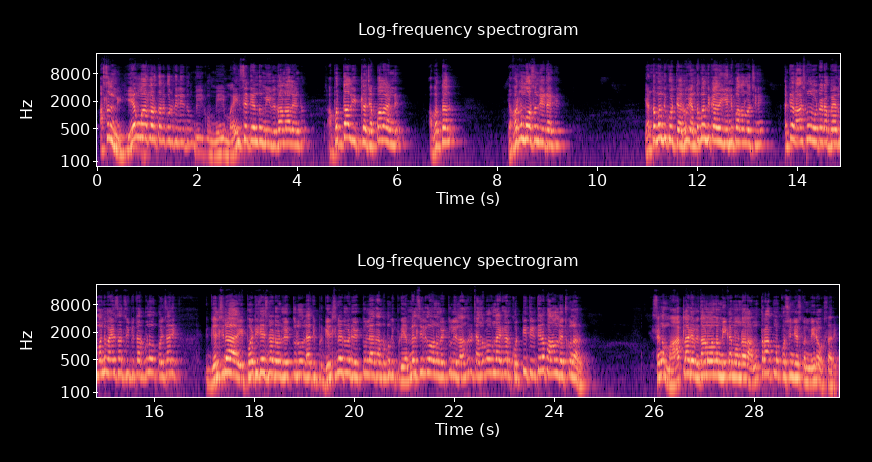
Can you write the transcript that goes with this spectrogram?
అసలు ఏం మాట్లాడతారో కూడా తెలియదు మీకు మీ మైండ్ సెట్ ఏంటో మీ విధానాలు ఏంటో. అబద్ధాలు ఇట్లా చెప్పాలా అండి? అబద్ధాలు? ఎవరిని మోసం చేయడానికి? ఎంతమంది కొట్టారు? ఎంతమందికి ఎన్ని పదవులు వచ్చినాయి? అంటే రాష్ట్రంలో నూట డెబ్బై ఐదు మంది వైఎస్ఆర్సీపీ తరఫున పోయినసారి గెలిచిన పోటీ చేసినటువంటి వ్యక్తులు లేదా ఇప్పుడు గెలిచినటువంటి వ్యక్తులు లేదా అంతకుముందు ఇప్పుడు ఎమ్మెల్సీలుగా ఉన్న వ్యక్తులు వీళ్ళందరూ చంద్రబాబు నాయుడు గారు కొట్టి తిడితేనే పదవులు తెచ్చుకున్నారు. నిజంగా మాట్లాడే విధానం వల్ల మీకన్నా ఉండాలి. అంతరాత్మ క్వశ్చన్ చేసుకోండి మీరే ఒకసారి.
